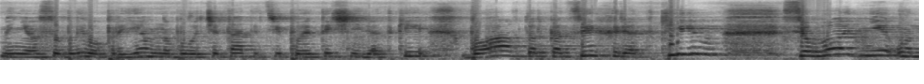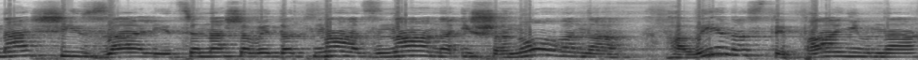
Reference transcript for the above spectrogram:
Мені особливо приємно було читати ці поетичні рядки, бо авторка цих рядків сьогодні у нашій залі. Це наша видатна, знана і шанована Галина Степанівна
